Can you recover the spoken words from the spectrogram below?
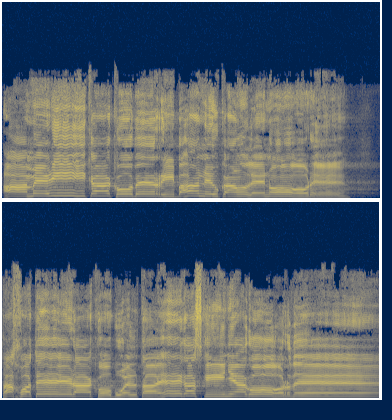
Amerikako berri baneukan lenore, ta joaterako buelta egazkina gorde.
